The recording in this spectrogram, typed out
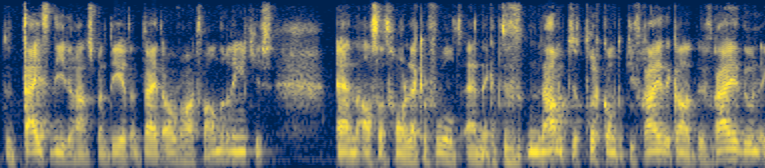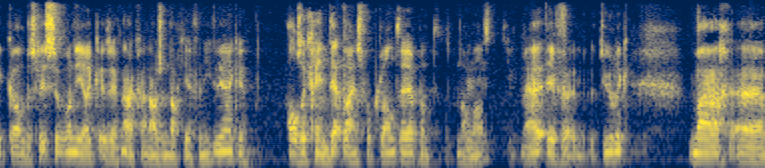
de tijd die je eraan spendeert en tijd overhoudt voor andere dingetjes. En als dat gewoon lekker voelt. En ik heb de, namelijk terugkomt op die vrijheid. Ik kan het de vrijheid doen. Ik kan beslissen wanneer ik zeg, nou, ik ga nou zo'n dagje even niet werken. Als ik geen deadlines voor klanten heb. Want nogmaals, mm. even natuurlijk. Maar, uh,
